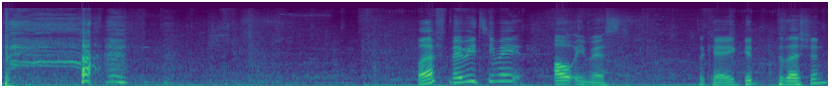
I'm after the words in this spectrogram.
Left, maybe, teammate? Oh, he missed. Okay, good possession.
